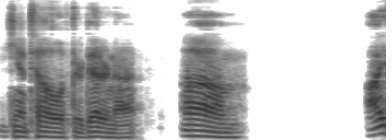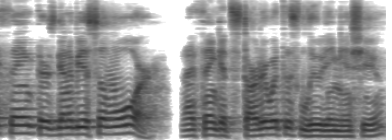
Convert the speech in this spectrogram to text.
you can't tell if they're dead or not. Um, I think there's going to be a civil war. And I think it started with this looting issue.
